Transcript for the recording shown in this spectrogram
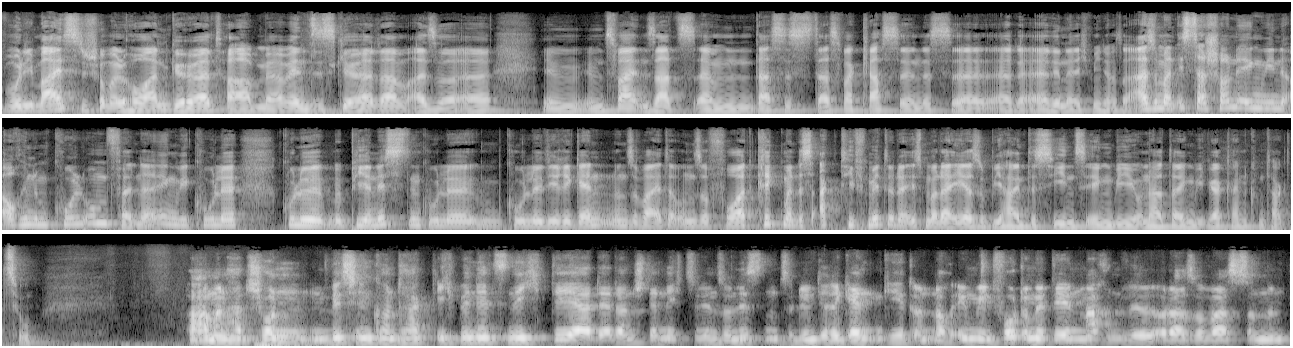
wo die meisten schon mal Horn gehört haben, ja, wenn sie es gehört haben. Also äh, im, im zweiten Satz, ähm, das ist, das war klasse, und das äh, erinnere ich mich noch dran. Also man ist da schon irgendwie auch in einem coolen Umfeld, ne? Irgendwie coole, coole Pianisten, coole, coole Dirigenten und so weiter und so fort. Kriegt man das aktiv mit oder ist man da eher so behind the scenes irgendwie und hat da irgendwie gar keinen Kontakt zu? Aber ah, man hat schon ein bisschen Kontakt. Ich bin jetzt nicht der, der dann ständig zu den Solisten und zu den Dirigenten geht und noch irgendwie ein Foto mit denen machen will oder sowas, sondern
